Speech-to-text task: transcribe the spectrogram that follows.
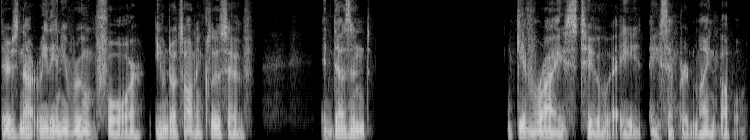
there's not really any room for, even though it's all inclusive, it doesn't give rise to a, a separate mind bubble.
